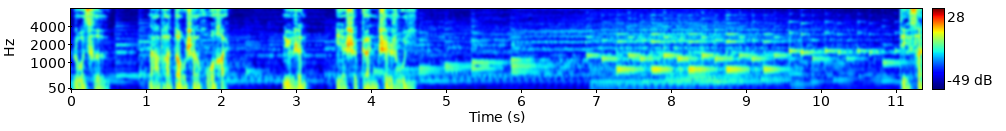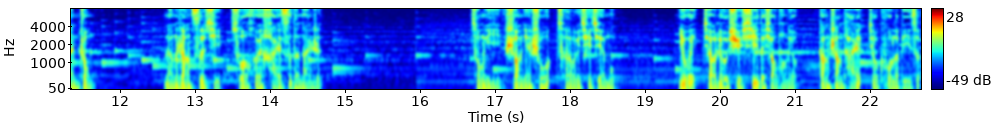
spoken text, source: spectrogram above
如此，哪怕刀山火海，女人也是甘之如饴。第三种，能让自己做回孩子的男人。综艺《少年说》曾有一期节目，一位叫刘许熙的小朋友刚上台就哭了鼻子。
